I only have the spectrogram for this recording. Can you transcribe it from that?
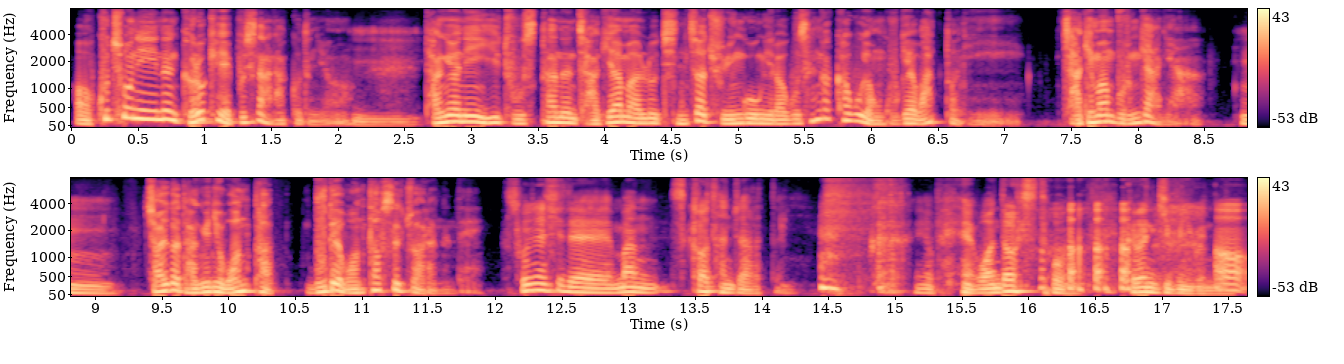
어, 쿠초니는 그렇게 예쁘진 않았거든요. 음, 당연히 이 두 스타는 자기야말로 진짜 주인공이라고 생각하고 영국에 왔더니 자기만 부른 게 아니야. 음. 자기가 당연히 원탑 무대 원탑 쓸 줄 알았는데 소녀시대만 스카우트 한 줄 알았더니 옆에 원더걸스도 그런 기분이군요. 어.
